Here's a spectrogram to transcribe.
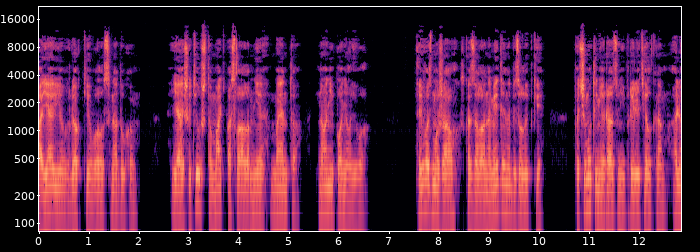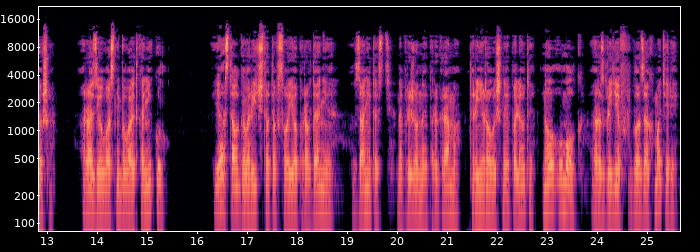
а я ее в легкие волосы над ухом. Я ощутил, что мать послала мне менто, но не понял его. «Ты возмужал», — сказала она медленно, без улыбки. «Почему ты ни разу не прилетел к нам, Алеша? Разве у вас не бывает каникул?» Я стал говорить что-то в свое оправдание, занятость, напряженная программа, тренировочные полеты, но умолк, разглядев в глазах матери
